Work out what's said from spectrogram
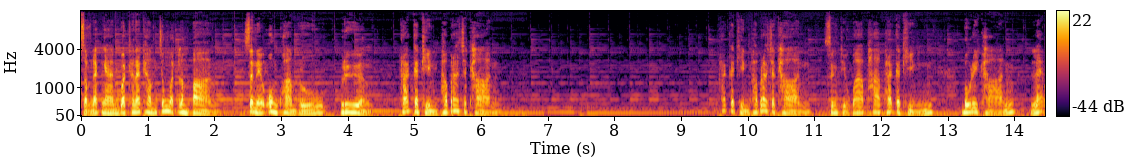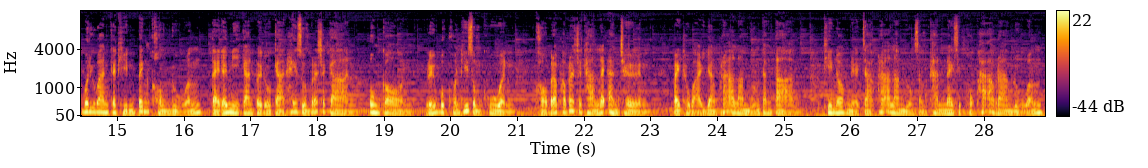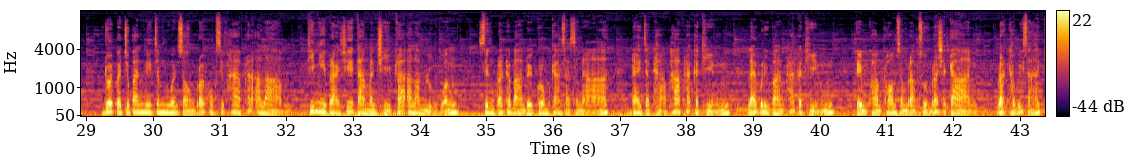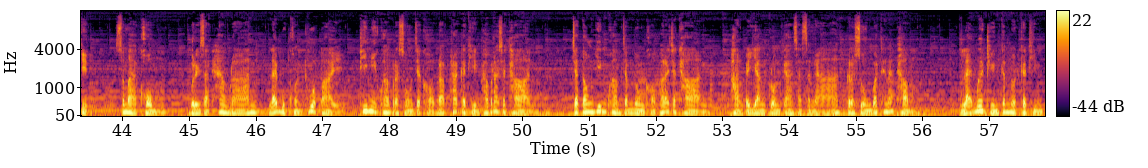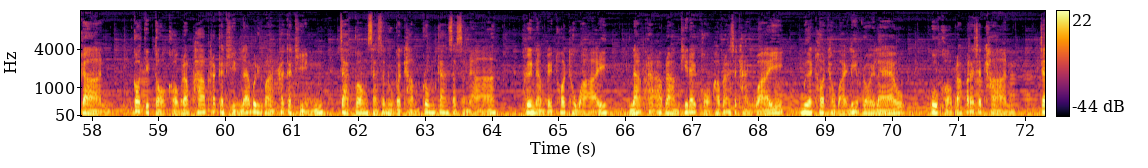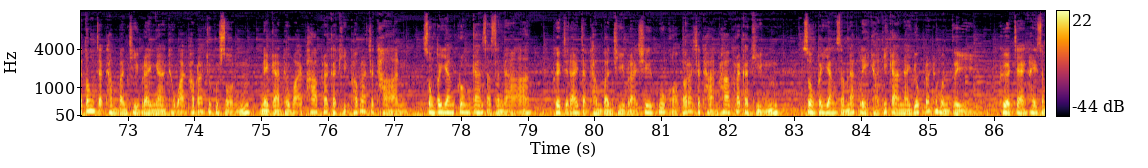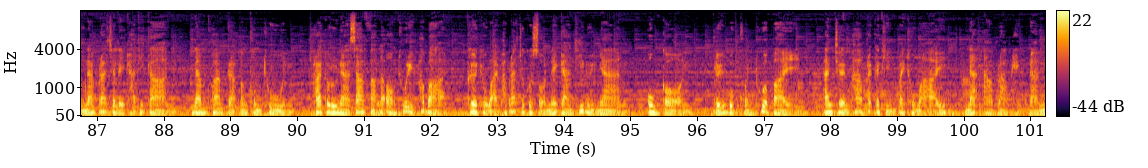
สำนักงานวัฒนธรรมจังหวัดลำปาง เสนอองค์ความรู้ เรื่อง พระกฐินพระราชทาน พระกฐินพระราชทาน ซึ่งถือว่าผ้าพระกฐิน บริขาร และบริวารกฐินเป็นของหลวง แต่ได้มีการเปิดโอกาสให้ส่วนราชการ องค์กร หรือบุคคลที่สมควร ขอรับพระราชทานและอัญเชิญ ไปถวายยังพระอารามหลวงต่างๆ ที่นอกเหนือจากพระอารามหลวงสำคัญใน 16 พระอารามหลวง โดยปัจจุบันมีจำนวน 265 พระอาราม ที่มีรายชื่อตามบัญชีพระอารามหลวง ซึ่งรัฐบาลโดยกรมการศาสนา ได้จัดหาผ้าพระกฐิน และบริวารพระกฐิน เตรียมความพร้อมสำหรับส่วนราชการ รัฐวิสาหกิจ สมาคม บริษัทห้างร้าน และบุคคลทั่วไป ที่มีความประสงค์จะขอรับพระกฐินพระราชทาน จะต้องยื่นความจำนงขอพระราชทาน ผ่านไปยังกรมการศาสนา กระทรวงวัฒนธรรม และเมื่อถึงกำหนดกฐินการ ก็ติดต่อขอรับผ้าพระกฐินและบริวารพระกฐิน จากกองศาสนูปถัมภ์กรมการศาสนา เพื่อนำไปทอดถวาย ณพระอารามที่ได้ขอพระราชทานไว้ เมื่อทอดถวายเรียบร้อยแล้ว ผู้ขอรับพระราชทานจะต้องจัดทำบัญชีรายงานถวายพระราชกุศล ในการถวายผ้าพระกฐินพระราชทาน ส่งไปยังกรมการศาสนา พื่อจะได้จัดทำบัญชีรายชื่อผู้ขอพระราชทานผ้าพระกฐิน ส่งไปยังสำนักเลขาธิการนายกรัฐมนตรี เพื่อแจ้งให้สำนักราชเลขาธิการนำความกราบบังคมทูล พระกรุณาทราบฝ่าละอองธุลีพระบาท เพื่อถวายพระราชกุศลในการที่หน่วยงาน องค์กร หรือบุคคลทั่วไป อัญเชิญผ้าพระกฐินไปถวาย ณอารามแห่งนั้น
